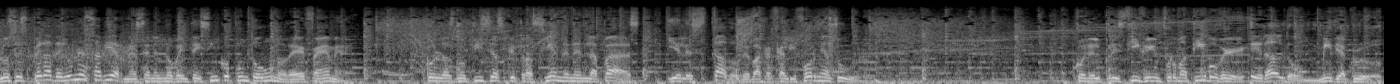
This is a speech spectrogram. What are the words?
los espera de lunes a viernes en el 95.1 de FM. Con las noticias que trascienden en La Paz y el estado de Baja California Sur con el prestigio informativo de Heraldo Media Group.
